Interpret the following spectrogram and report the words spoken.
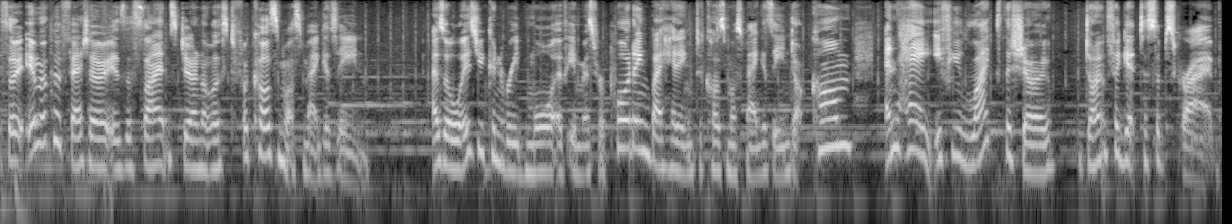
So, Imma Perfetto is a science journalist for Cosmos magazine. As always, you can read more of Imma's reporting by heading to cosmosmagazine.com. And hey, if you liked the show, don't forget to subscribe.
